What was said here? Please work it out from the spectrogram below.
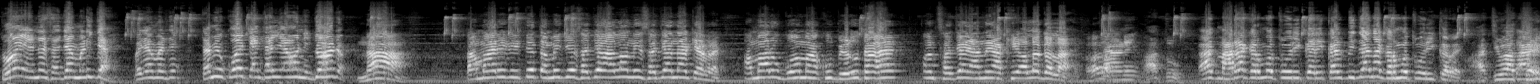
તો એને સજા મળી જાય. બરાબર છે? તમે કોઈ ટેન્શન લેવો નહીં. જો ના. તમારી રીતે તમે જે સજા આલો ને એ સજા ના કહેવાય. અમારું ગોમ આખું ભેળું થાય અને સજા આને આખી અલગ અલગ આજ મારા ઘરમાં ચોરી કરી કાલ બીજાના ઘરમાં ચોરી કરે. સાચી વાત છે.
